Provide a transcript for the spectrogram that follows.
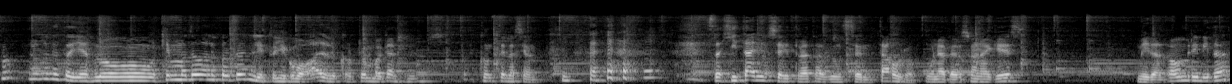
no, no más detalles. Lo... ¿Quién mató al escorpión? Listo, yo como, ah, el escorpión bacán. Constelación. Sagitario se trata de un centauro, una persona que es mitad hombre y mitad.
